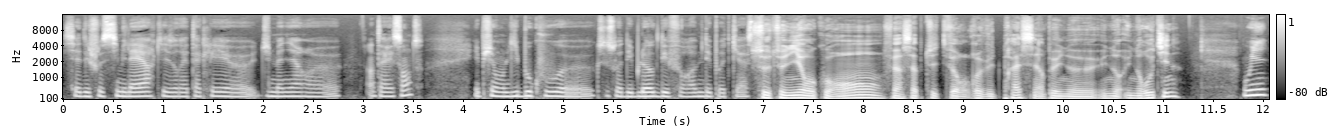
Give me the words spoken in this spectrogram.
s'il y a des choses similaires qu'ils auraient taclées d'une manière intéressante. Et puis on lit beaucoup, euh, que ce soit des blogs, des forums, des podcasts. Se tenir au courant, faire sa petite revue de presse, c'est un peu une, une, routine? Oui.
